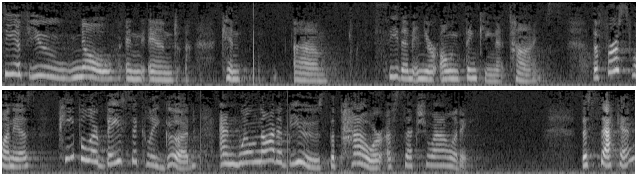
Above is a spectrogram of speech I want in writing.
See if you know and, and can um, see them in your own thinking at times. The first one is people are basically good and will not abuse the power of sexuality. The second,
